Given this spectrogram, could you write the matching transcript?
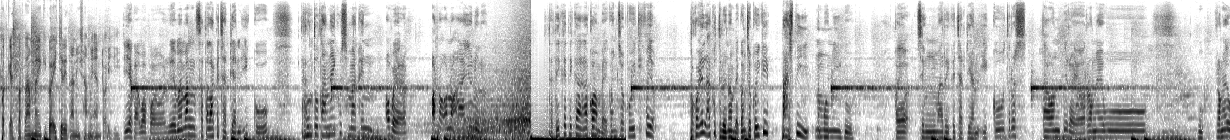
podcast pertama iki kok ceritani sampean tok iki. iya gak apa-apa. Ya memang setelah kejadian iku runtutannya iku semakin apa ya ono-ono ayu lho jadi ketika aku ambek koncoku iki koyo pokoknya aku dulu ambek koncoku iki pasti nemoni iku. Kayak sing mari kejadian iku terus tahun piro ya rong ewu rong ewu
